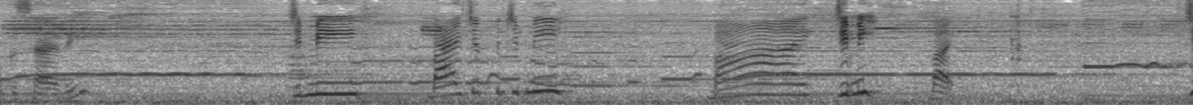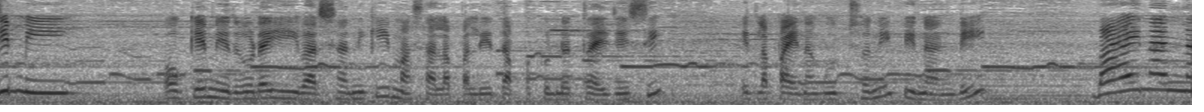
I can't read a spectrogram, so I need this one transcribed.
ఒకసారి. జిమ్మి బాయ్ చెప్పు జిమ్మి. బాయ్. జిమ్మి బాయ్. జిమ్మి. ఓకే మీరు కూడా ఈ వర్షానికి మసాలా పల్లి తప్పకుండా ట్రై చేసి ఇట్లా పైన కూర్చొని తినండి. బాయ్ నాన్న.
